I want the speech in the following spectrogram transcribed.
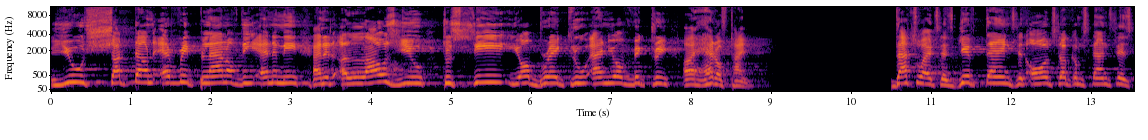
You shut down every plan of the enemy and it allows you to see your breakthrough and your victory ahead of time. That's why it says, give thanks in all circumstances,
